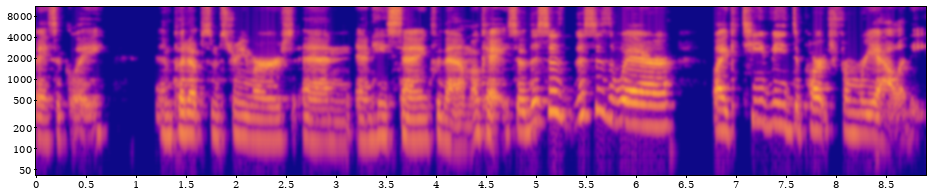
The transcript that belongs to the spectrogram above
basically, and put up some streamers and and he sang for them. Okay, so this is this is where like TV departs from reality.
